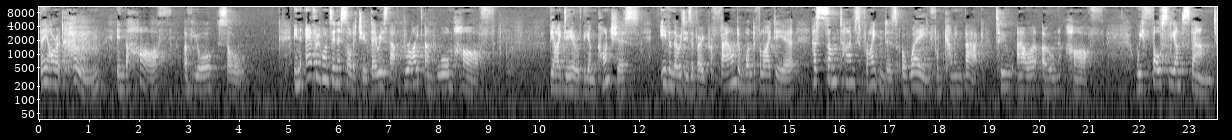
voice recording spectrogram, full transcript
They are at home in the hearth of your soul. In everyone's inner solitude, there is that bright and warm hearth. The idea of the unconscious even though it is a very profound and wonderful idea, has sometimes frightened us away from coming back to our own hearth. We falsely understand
